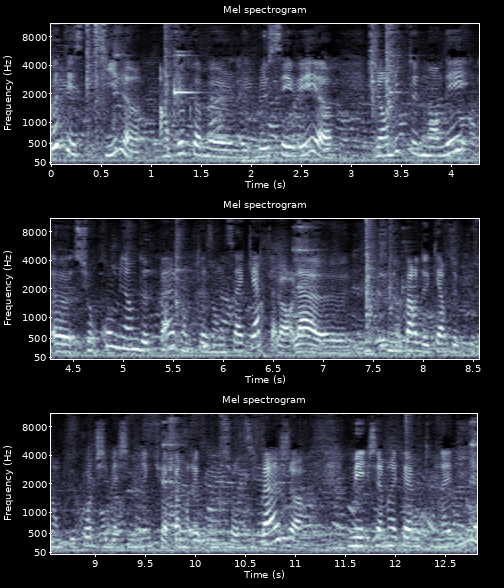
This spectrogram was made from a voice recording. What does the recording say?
Côté style, un peu comme euh, le, le CV, euh, j'ai envie de te demander euh, sur combien de pages on présente sa carte. Alors là, euh, vu que tu nous parles de cartes de plus en plus courtes, j'imagine bien que tu vas pas me répondre sur 10 pages, mais j'aimerais quand même ton avis.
